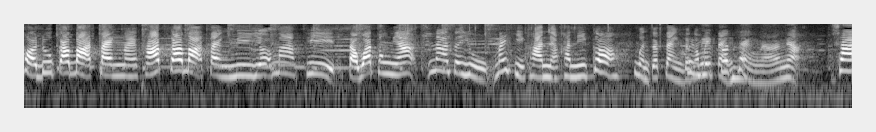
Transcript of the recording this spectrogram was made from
ขอดูกระบะแต่งหน่อยครับกระบะแต่งมีเยอะมากพี่ แต่ว่าตรงเนี้ยน่าจะอยู่ไม่กี่คันเนี่ยคันนี้ก็เหมือนจะแต่งแต่ก็ไม่แต่ง แต่งนะเนี่ย ใช่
